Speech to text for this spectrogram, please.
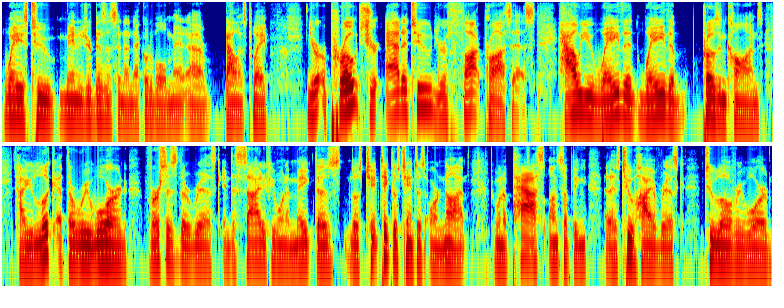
ways to manage your business in an equitable man, uh, balanced way. Your approach, your attitude, your thought process, how you weigh the weigh the pros and cons, how you look at the reward versus the risk, and decide if you want to make those those ch- take those chances or not. If you want to pass on something that has too high of risk, too low of reward,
